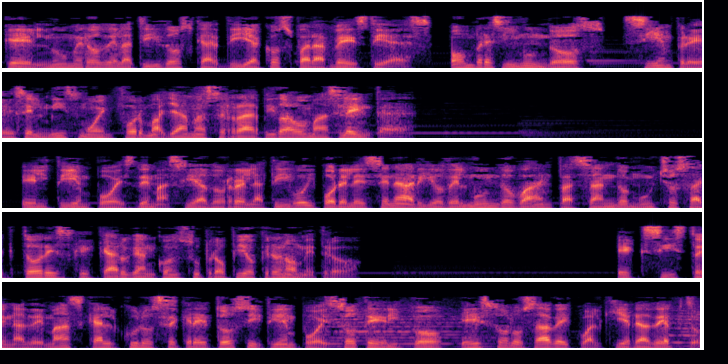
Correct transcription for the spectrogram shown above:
que el número de latidos cardíacos para bestias, hombres y mundos, siempre es el mismo en forma ya más rápida o más lenta. El tiempo es demasiado relativo y por el escenario del mundo van pasando muchos actores que cargan con su propio cronómetro. Existen además cálculos secretos y tiempo esotérico, eso lo sabe cualquier adepto.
